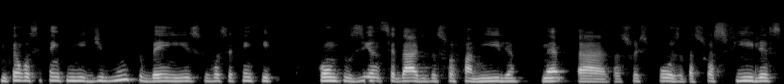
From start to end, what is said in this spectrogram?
Então você tem que medir muito bem isso, você tem que conduzir a ansiedade da sua família, né, da, da sua esposa, das suas filhas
